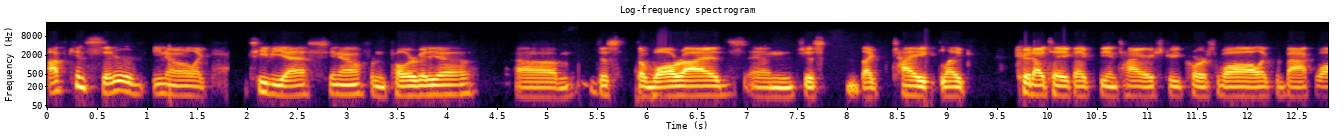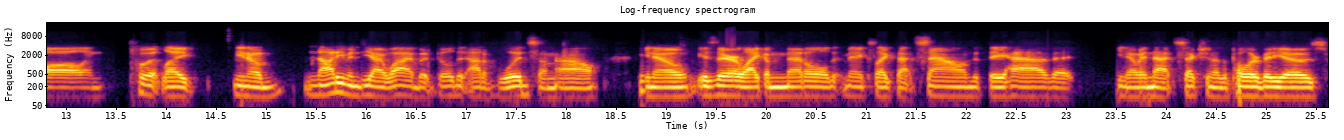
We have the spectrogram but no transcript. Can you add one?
I've considered, you know, like TBS, you know, from Polar Video, um, just the wall rides and just like tight, like, could I take like the entire street course wall, like the back wall, and put like, you know, not even DIY, but build it out of wood somehow? you know is there like a metal that makes like that sound that they have at you know in that section of the polar videos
